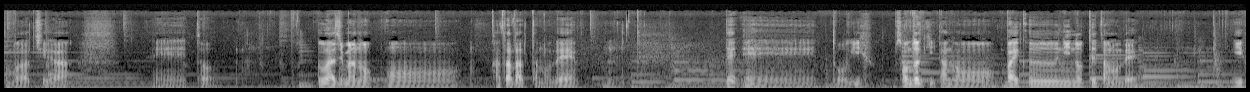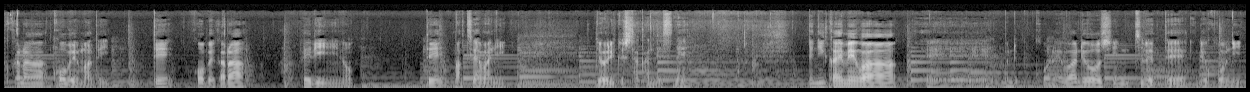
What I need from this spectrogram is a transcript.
友達がえっ、ー、と宇和島の方だったので、うん、でえっ、ー、と岐阜その時あのバイクに乗ってたので岐阜から神戸まで行って神戸からフェリーに乗って松山に上陸した感じですね。で2回目は、えー、これは両親連れて旅行に行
